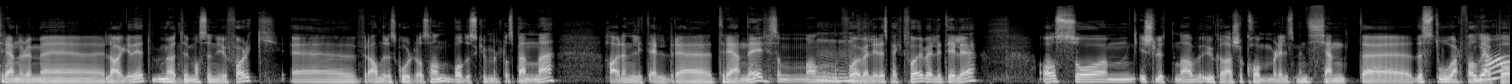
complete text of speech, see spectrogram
trener du med laget ditt, møter masse nye folk eh, fra andre skoler og sånn. Både skummelt og spennende. Har en litt eldre trener som man mm. får veldig respekt for veldig tidlig. Og så um, i slutten av uka der så kommer det liksom en kjent uh, Det sto i hvert fall det på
